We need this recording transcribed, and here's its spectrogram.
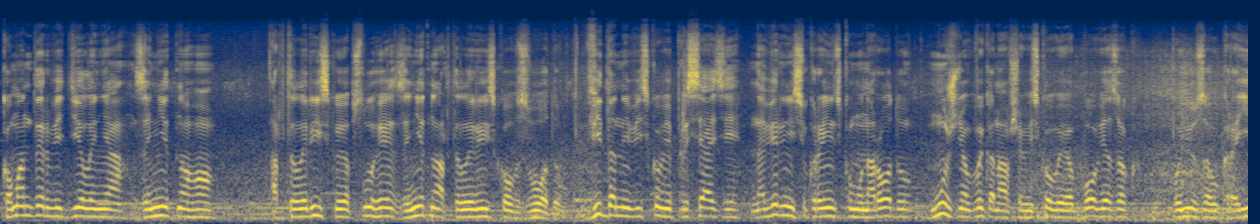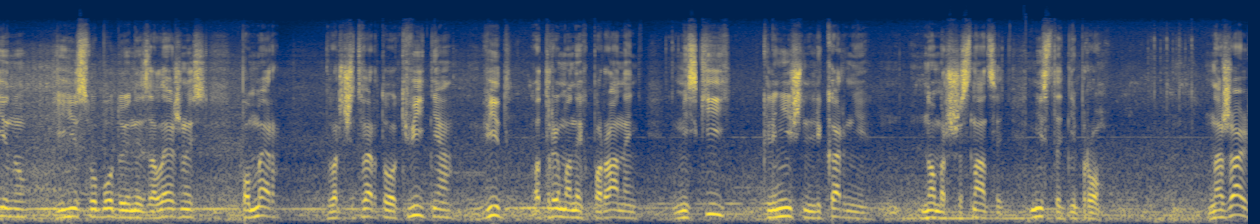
командир відділення зенітного артилерійської обслуги зенітно-артилерійського взводу. Відданий військовій присязі на вірність українському народу, мужньо виконавши військовий обов'язок бою за Україну, її свободу і незалежність, помер 24 квітня від отриманих поранень в міській клінічній лікарні номер 16 міста Дніпро. На жаль,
